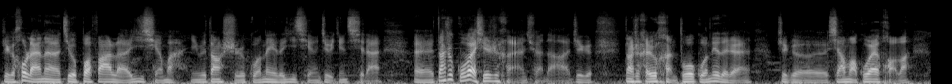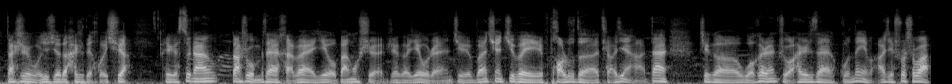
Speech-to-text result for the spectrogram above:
这个后来呢，就爆发了疫情嘛，因为当时国内的疫情就已经起来，呃，当时国外其实是很安全的啊，这个当时还有很多国内的人，这个想往国外跑嘛，但是我就觉得还是得回去啊。这个虽然当时我们在海外也有办公室，这个也有人，就完全具备跑路的条件啊。但这个我个人主要还是在国内嘛，而且说实话，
